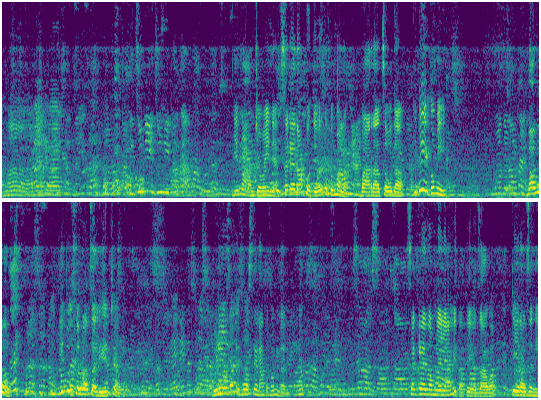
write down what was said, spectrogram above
हा आणि आता हे पहा आमच्या वहिन्या. सगळ्या दाखवते बरं का तुम्हाला. बारा चौदा. किती आहे तुम्ही? बाबू इथून सुरुवात झाली यांच्या आता. व्हिडिओमध्ये मस्त आहे ना आता बघणार. सगळ्या जमलेल्या आहेत आता या जावा. तेरा जणी.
